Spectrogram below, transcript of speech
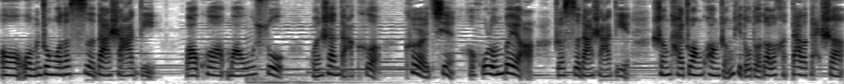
哦，我们中国的四大沙地，包括毛乌素、浑善达克。科尔沁和呼伦贝尔这四大沙地生态状况整体都得到了很大的改善，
